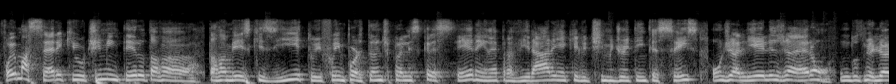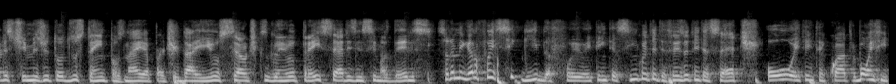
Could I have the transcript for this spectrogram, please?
foi uma série que o time inteiro tava, tava meio esquisito e foi importante para eles crescerem, né? Para virarem aquele time de 86, onde ali eles já eram um dos melhores times de todos os tempos, né? E a partir daí o Celtics ganhou três séries em cima deles. Se eu não me engano, foi seguida, foi 85, 86, 87 ou 84. Bom, enfim.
